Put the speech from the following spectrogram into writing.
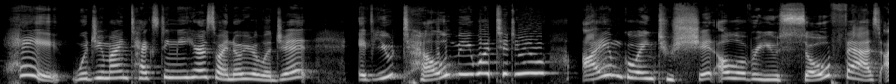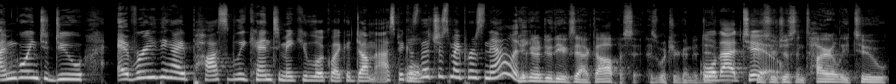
hey, would you mind texting me here so I know you're legit? If you tell me what to do, I am going to shit all over you so fast. I'm going to do everything I possibly can to make you look like a dumbass because Well, that's just my personality. You're going to do the exact opposite, is what you're going to do. Well, that too. Because you're just entirely too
